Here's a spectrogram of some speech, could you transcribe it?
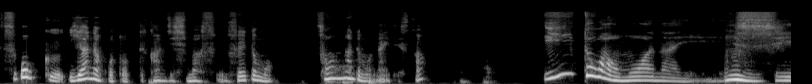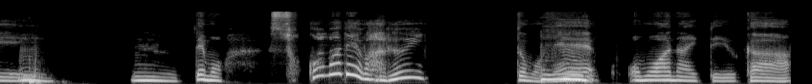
すごく嫌なことって感じします？それとも、そんなでもないですか？いいとは思わないし、うん。うん。でも、そこまで悪いともね、思わないっていうか、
